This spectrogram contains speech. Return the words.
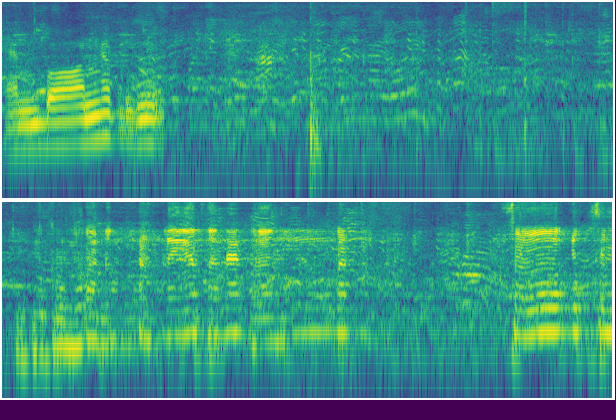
แฮนบอลครับลูกนี้คุณว่าน้องตักนะครับทางด้านของโซเอฟซี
